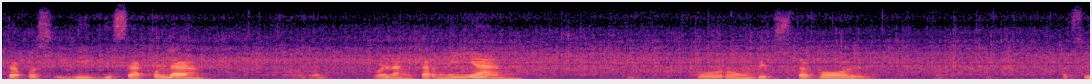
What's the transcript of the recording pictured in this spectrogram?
Tapos igigisa ko lang. Walang karne yan. Purong vegetable. Kasi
